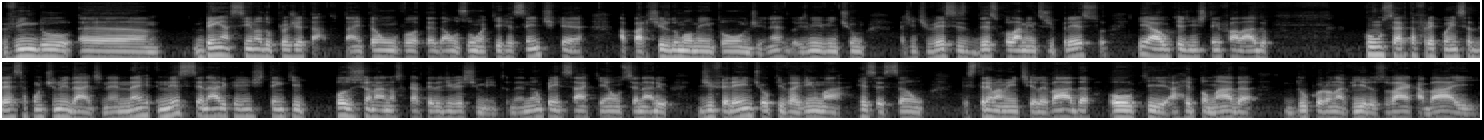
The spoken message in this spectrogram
vindo uh, bem acima do projetado. Tá? Então, vou até dar um zoom aqui recente, que é a partir do momento onde, né, 2021, a gente vê esses descolamentos de preço e é algo que a gente tem falado com certa frequência dessa continuidade. Né? Nesse cenário que a gente tem que posicionar a nossa carteira de investimento, né? não pensar que é um cenário diferente ou que vai vir uma recessão extremamente elevada ou que a retomada do coronavírus vai acabar e,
